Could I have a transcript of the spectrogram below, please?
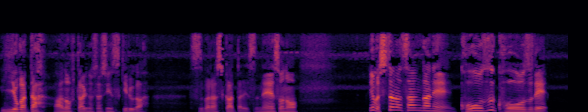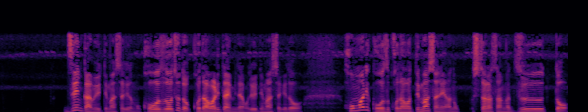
よかった。あの二人の写真スキルが。素晴らしかったですね。その、やっぱ設楽さんがね、構図構図で、前回も言ってましたけども、構図をちょっとこだわりたいみたいなこと言ってましたけど、ほんまに構図こだわってましたね。あの、設楽さんがずーっと、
